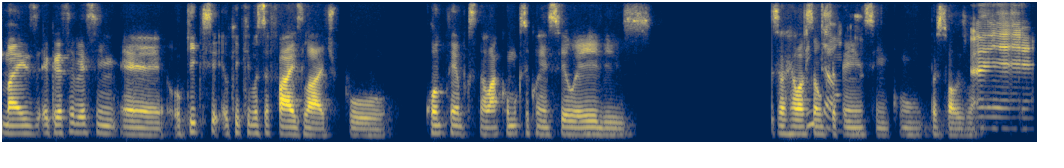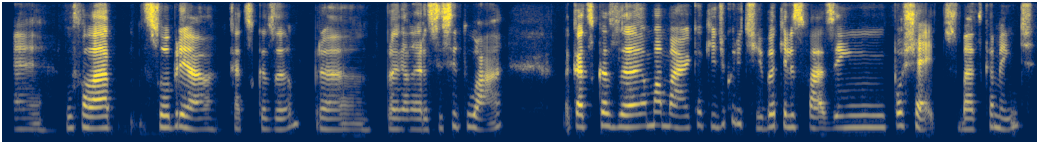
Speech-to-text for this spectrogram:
Mas eu queria saber, assim, é, o, que que, você- o que que você faz lá? Tipo, quanto tempo que você tá lá? Como que você conheceu eles? Essa relação que você Então, tem, assim, com o pessoal de lá. É, é, vou falar sobre a Katsukazan para a galera se situar. A Katsukazan é uma marca aqui de Curitiba que eles fazem pochetes, basicamente.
